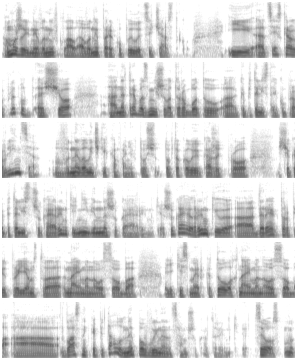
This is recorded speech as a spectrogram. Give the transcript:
а може й не вони вклали, а вони перекупили цю частку. І е, це яскравий приклад, е, що е, не треба змішувати роботу капіталіста як управлінця в невеличких компаніях. Тобто, коли кажуть про що капіталіст шукає ринки, ні, він не шукає ринки. Шукає ринки е, директор підприємства, наймана особа, якийсь маркетолог, наймана особа. А власник капіталу не повинен сам шукати ринки. Це ну,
